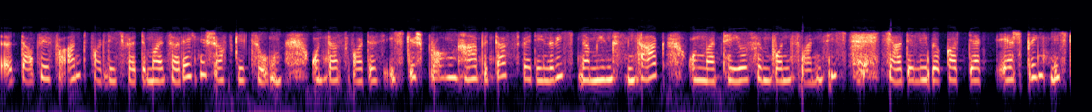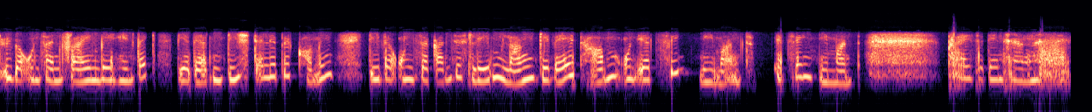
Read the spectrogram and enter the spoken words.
äh, dafür verantwortlich, wird immer zur Rechenschaft gezogen. Und das Wort, das ich gesprochen habe, das wird ihn richten am jüngsten Tag. Und Matthäus 25, ja, der liebe Gott, der, er springt nicht über unseren freien Weg hinweg. Wir werden die Stelle bekommen, die wir unser ganzes Leben lang gewählt haben. Und er zwingt niemand. Er zwingt niemand. Preise den Herrn.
